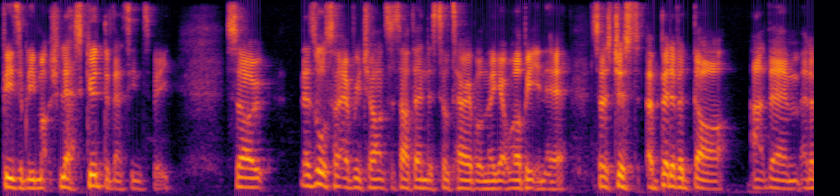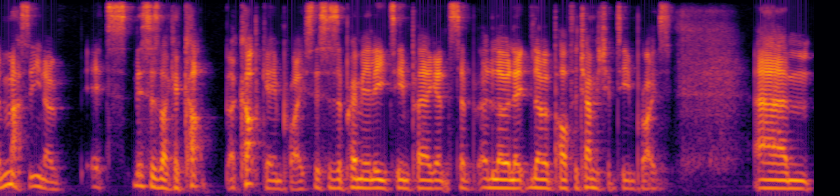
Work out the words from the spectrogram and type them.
feasibly much less good than they seem to be. So there's also every chance that Southend is still terrible and they get well beaten here. So it's just a bit of a dart at them at a massive, you know, it's this is like a cup a cup game price. This is a Premier League team play against a, a lower lower part of the Championship team price. Um,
